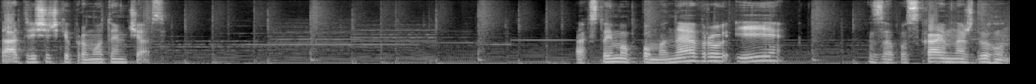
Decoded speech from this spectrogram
та трішечки промотуємо час. Так, стоїмо по маневру і запускаємо наш двигун.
